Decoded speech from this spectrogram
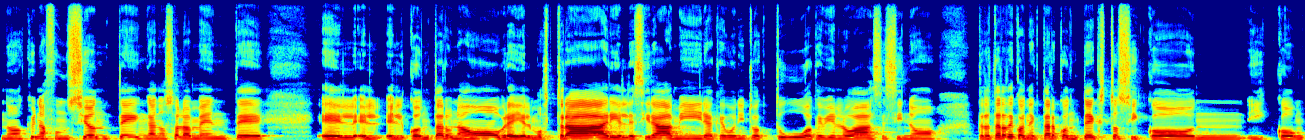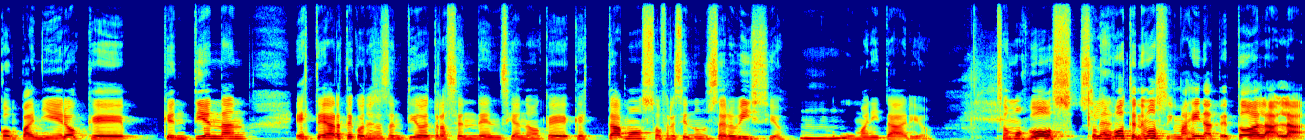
¿no? Que una función tenga no solamente el, contar una obra y el mostrar y el decir, ah, mira, qué bonito actúa, qué bien lo hace, sino tratar de conectar con textos y con, y con compañeros que, entiendan este arte con ese sentido de trascendencia, ¿no? Que, estamos ofreciendo un servicio humanitario. Somos vos, somos vos, tenemos, imagínate, toda la, la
